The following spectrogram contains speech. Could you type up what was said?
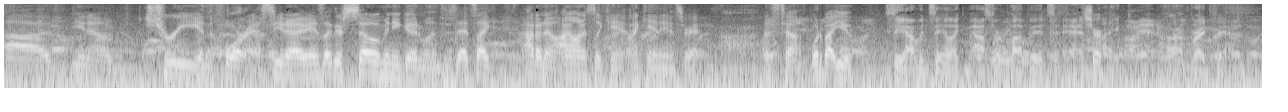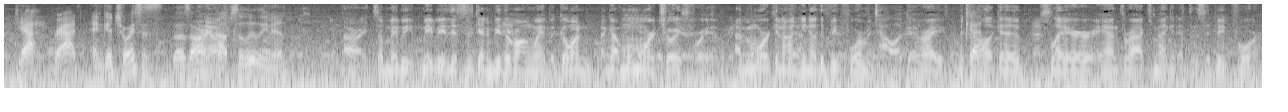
uh, you know, tree in the forest? You know what I mean? It's like there's so many good ones. It's, it's like I don't know. I honestly can't. I can't answer it. That's tough. What about you? See, I would say like Master Puppets and Sure. like uh, Breadfan. Yeah, rad and good choices. Those are know? absolutely, man. All right, so maybe maybe this is going to be the wrong way, but go on. I got one more choice for you. I've been working on you know the big four Metallica, right? Metallica, Slayer, Anthrax, Megadeth. This is a big four.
